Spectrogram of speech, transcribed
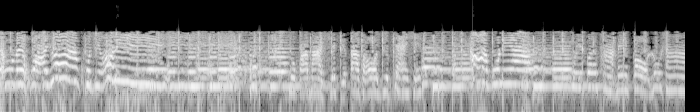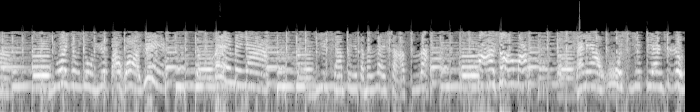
扔在花园枯井里，就把那血迹打扫一片新。大姑娘回奔他们高楼上，月英有雨把花云。妹妹呀，以前被咱们来杀死啊！马上马，天亮无锡便知问，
